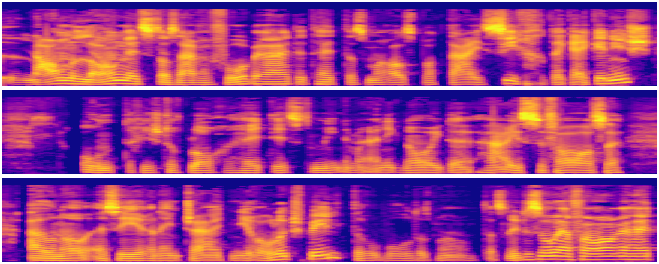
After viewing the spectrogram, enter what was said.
lang, lang jetzt das einfach vorbereitet hat, dass man als Partei sicher dagegen ist. Und der Christoph Blocher hat jetzt meiner Meinung nach in der heißen Phase auch noch eine sehr entscheidende Rolle gespielt, obwohl dass man das nicht so erfahren hat.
